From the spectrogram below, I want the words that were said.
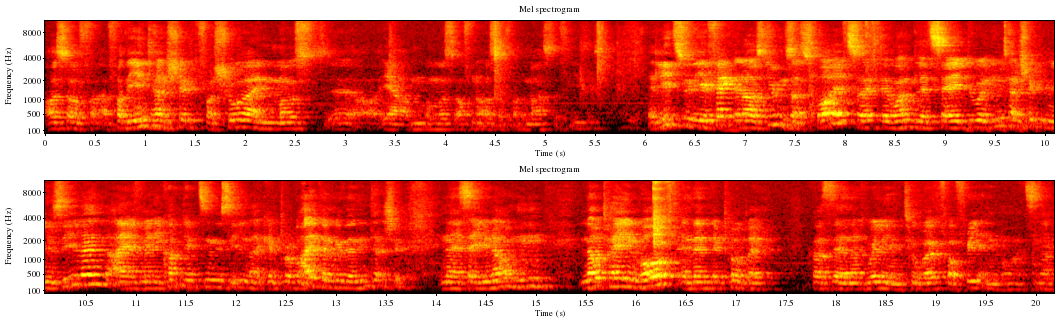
Also for, for the internship for sure, and most uh, yeah most often also for the master thesis. It leads to the effect that our students are spoiled. So if they want, let's say, do an internship in New Zealand, I have many contacts in New Zealand. I can provide them with an internship, and I say, you know, hmm, no pay involved, and then they pull back because they're not willing to work for free anymore. It's not.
